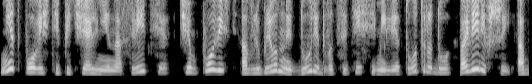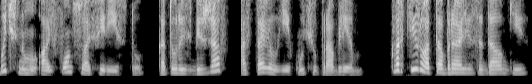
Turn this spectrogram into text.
нет повести печальнее на свете, чем повесть о влюбленной дуре 27 лет от роду, поверившей обычному Альфонсу-аферисту, который, сбежав, оставил ей кучу проблем. Квартиру отобрали за долги,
